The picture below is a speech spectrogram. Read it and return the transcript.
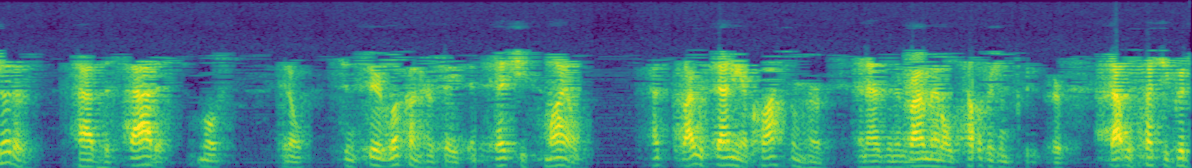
should have had the saddest, most, you know, sincere look on her face. Instead, she smiled. That's, I was standing across from her, and as an environmental television producer, that was such a good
